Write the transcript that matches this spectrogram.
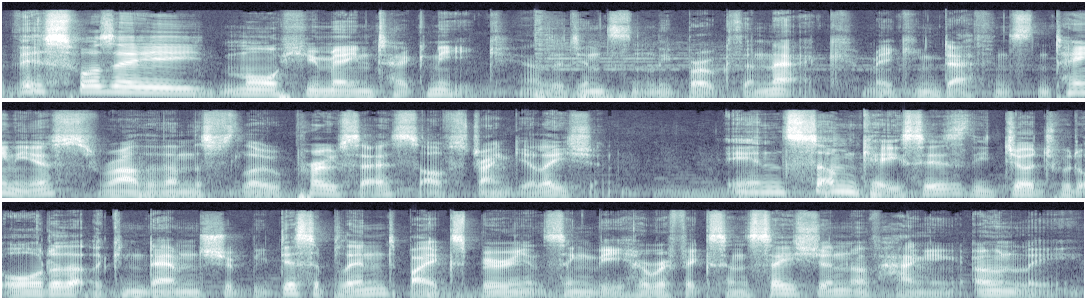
This was a more humane technique, as it instantly broke the neck, making death instantaneous rather than the slow process of strangulation. In some cases, the judge would order that the condemned should be disciplined by experiencing the horrific sensation of hanging only.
